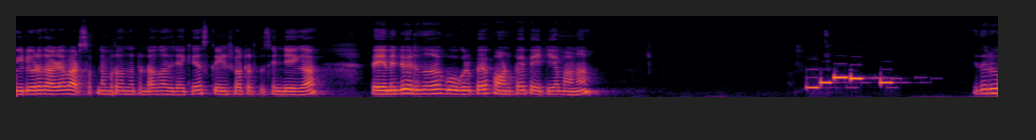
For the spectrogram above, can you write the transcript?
വീഡിയോയുടെ താഴെ വാട്സപ്പ് നമ്പർ തന്നിട്ടുണ്ടാകും അതിലേക്ക് സ്ക്രീൻഷോട്ട് എടുത്ത് സെൻഡ് ചെയ്യുക. പേയ്മെന്റ് വരുന്നത് ഗൂഗിൾ പേ ഫോൺ പേ പേ ടി എം ആണ്. ഇതൊരു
